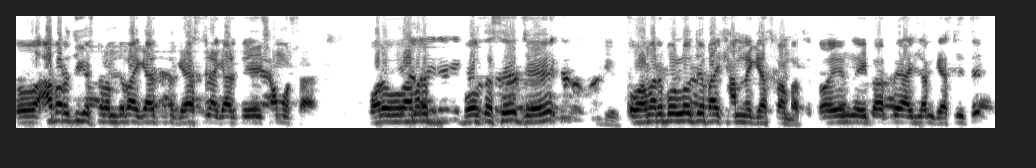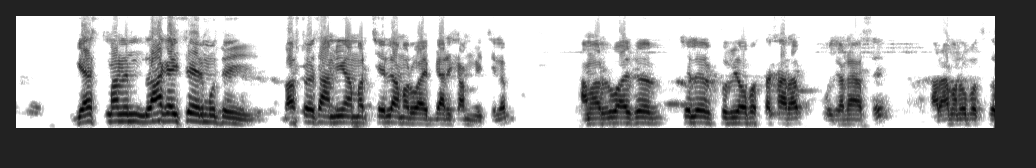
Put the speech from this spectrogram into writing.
তো আবারও জিজ্ঞেস করলাম যে ভাই গাড়িতে তো গ্যাস নাই গাড়িতে এই সমস্যা। পরে ও আমার বলতেছে যে ও আমার বলল যে ভাই সামনে গ্যাস পাম্প আছে। তো এই- এই পাম্পে আসলাম গ্যাস নিতে। গ্যাস মানে লাগাইছে এর মধ্যেই বাস্ট হয়েছে। আমি আমার ছেলে আমার ওয়াইফ গাড়ির সামনে ছিলাম। আমার ওয়াইফের ছেলের খুবই অবস্থা খারাপ, ওইখানে আছে। আর আমার অবস্থা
